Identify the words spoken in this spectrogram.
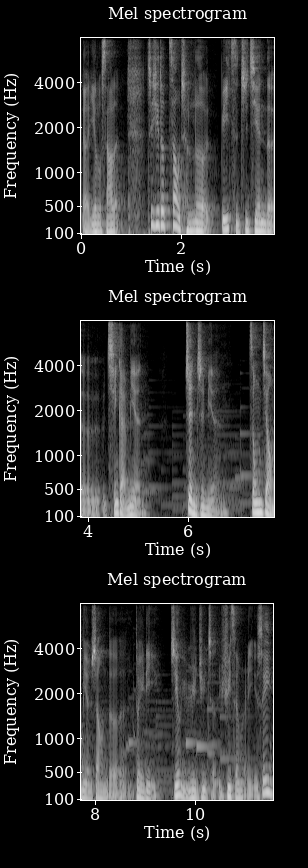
呃耶路撒冷，这些都造成了彼此之间的情感面。政治面宗教面上的对立，只有与日俱增俱增而已。所以，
